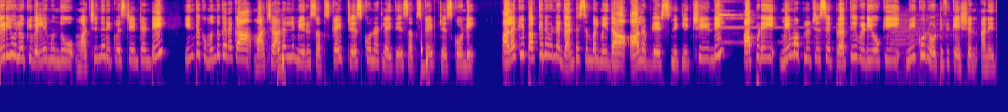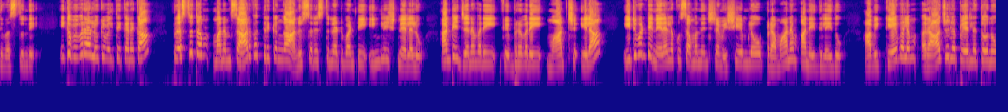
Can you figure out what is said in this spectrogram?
వీడియోలోకి వెళ్ళే ముందు మా చిన్న రిక్వెస్ట్ ఏంటంటే ఇంతకు ముందు కనుక మా ఛానల్ని మీరు సబ్స్క్రైబ్ చేసుకున్నట్లయితే సబ్స్క్రైబ్ చేసుకోండి. అలాగే పక్కనే ఉన్న గంట సింబల్ మీద ఆల్ అప్డేట్స్ని క్లిక్ చేయండి. అప్పుడే మేము అప్లోడ్ చేసే ప్రతి వీడియోకి మీకు నోటిఫికేషన్ అనేది వస్తుంది. ఇక వివరాల్లోకి వెళ్తే కనుక ప్రస్తుతం మనం సార్వత్రికంగా అనుసరిస్తున్నటువంటి ఇంగ్లీష్ నెలలు అంటే జనవరి ఫిబ్రవరి మార్చ్ ఇలా ఇటువంటి నెలలకు సంబంధించిన విషయంలో ప్రమాణం అనేది లేదు. అవి కేవలం రాజుల పేర్లతోనూ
